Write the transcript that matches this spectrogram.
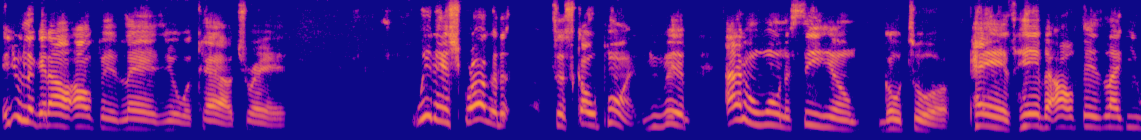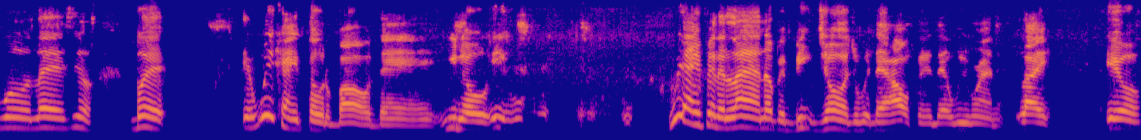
if you look at our offense last year with Kyle Trask, we didn't struggle to, to score points. You really, I don't want to see him go to a pass heavy offense like he was last year. But if we can't throw the ball, then you know it, we ain't finna line up and beat Georgia with that offense that we running. Like, if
